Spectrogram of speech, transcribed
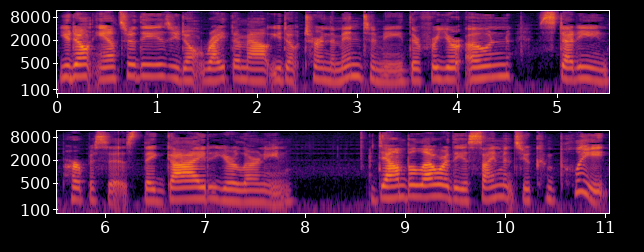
You don't answer these, you don't write them out, you don't turn them in to me. They're for your own studying purposes. They guide your learning. Down below are the assignments you complete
